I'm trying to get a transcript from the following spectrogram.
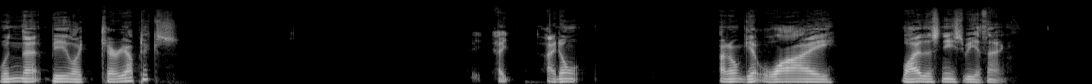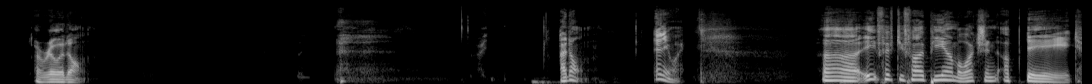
Wouldn't that be like carry optics? I I don't I don't get why why this needs to be a thing. I really don't. I don't. Anyway, uh, 8:55 p.m. election update.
